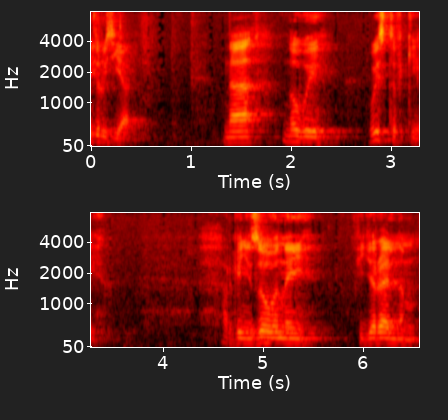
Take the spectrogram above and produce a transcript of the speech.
друзья, на новой выставке, организованной Федеральным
